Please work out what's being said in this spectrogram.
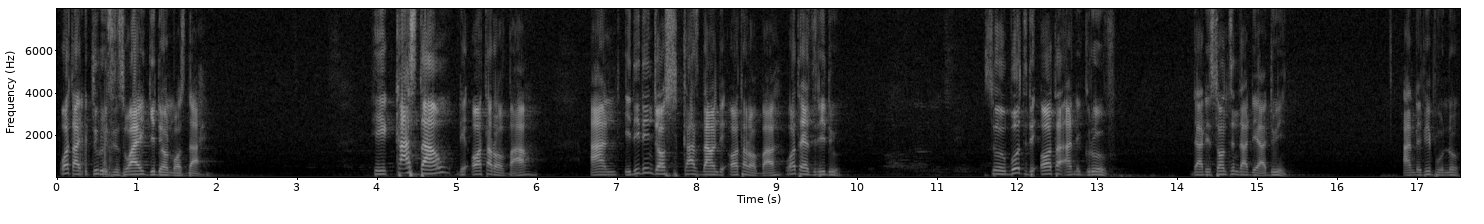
What are the two reasons why Gideon must die? He cast down the altar of Baal, and he didn't just cast down the altar of Baal. What else did he do? So both the altar and the grove, that is something that they are doing. And the people know.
